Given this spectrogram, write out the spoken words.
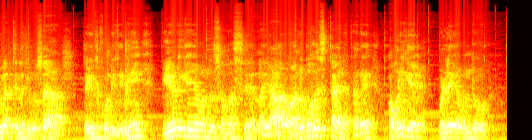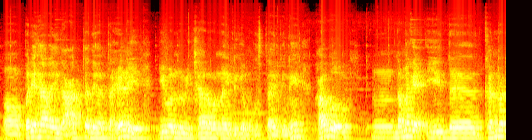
ಇವತ್ತಿನ ದಿವಸ ತೆಗೆದುಕೊಂಡಿದ್ದೀನಿ. ಏಳಿಗೆಯ ಒಂದು ಸಮಸ್ಯೆಯನ್ನು ಯಾರು ಅನುಭವಿಸ್ತಾ ಇರ್ತಾರೆ, ಅವರಿಗೆ ಒಳ್ಳೆಯ ಒಂದು ಪರಿಹಾರ ಇದು ಆಗ್ತದೆ ಅಂತ ಹೇಳಿ ಈ ಒಂದು ವಿಚಾರವನ್ನು ಇಲ್ಲಿಗೆ ಮುಗಿಸ್ತಾ ಇದ್ದೀನಿ. ಹಾಗೂ ನಮಗೆ ಈ ದ, ಕನ್ನಡ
